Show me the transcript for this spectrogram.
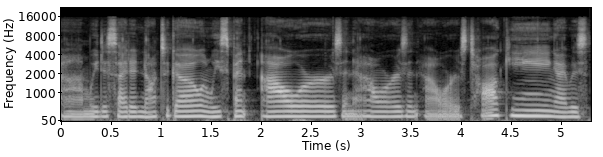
Um, we decided not to go, and we spent hours and hours and hours talking. I was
